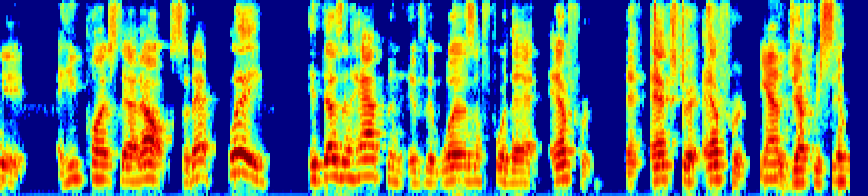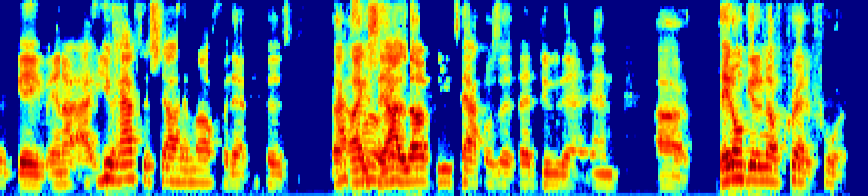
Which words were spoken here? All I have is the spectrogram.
did. And he punched that out. So that play, it doesn't happen if it wasn't for that effort, that extra effort yep. that Jeffery Simmons gave. And I, you have to shout him out for that because – Absolutely. Like I say, I love these tackles that, that do that, and uh, they don't get enough credit for it.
